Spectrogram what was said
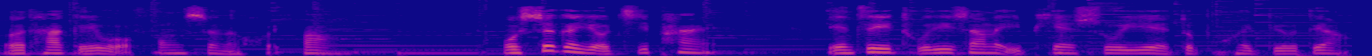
而它给我丰盛的回报。我是个有机派，连自己土地上的一片树叶都不会丢掉。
